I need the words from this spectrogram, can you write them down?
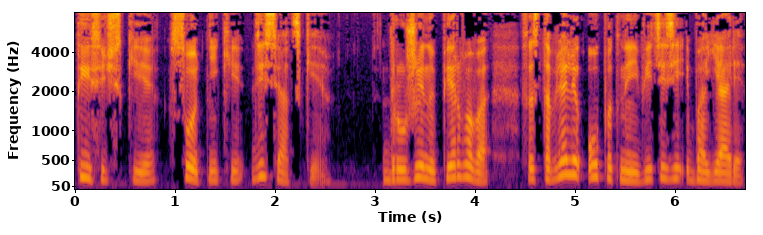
тысячские, сотники, десятские. Дружину первого составляли опытные витязи и бояре,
